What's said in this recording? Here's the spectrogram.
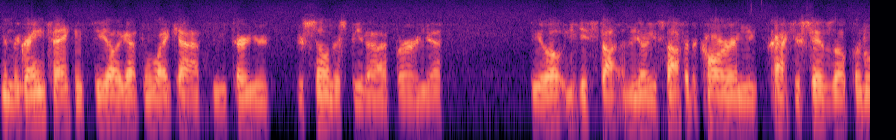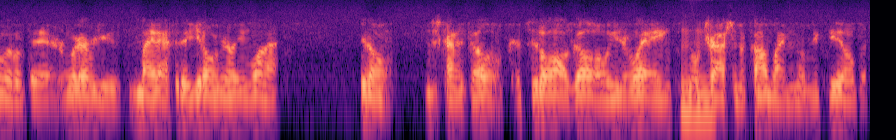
in the grain tank and see, oh, you got some white caps, and you turn your your cylinder speed up, or you you you stop you know you stop at the corner and you crack your sieves open a little bit or whatever you might have to do. You don't really want to. You don't you just kind of go because it'll all go either way. Mm-hmm. No trash in the combine, no big deal. But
